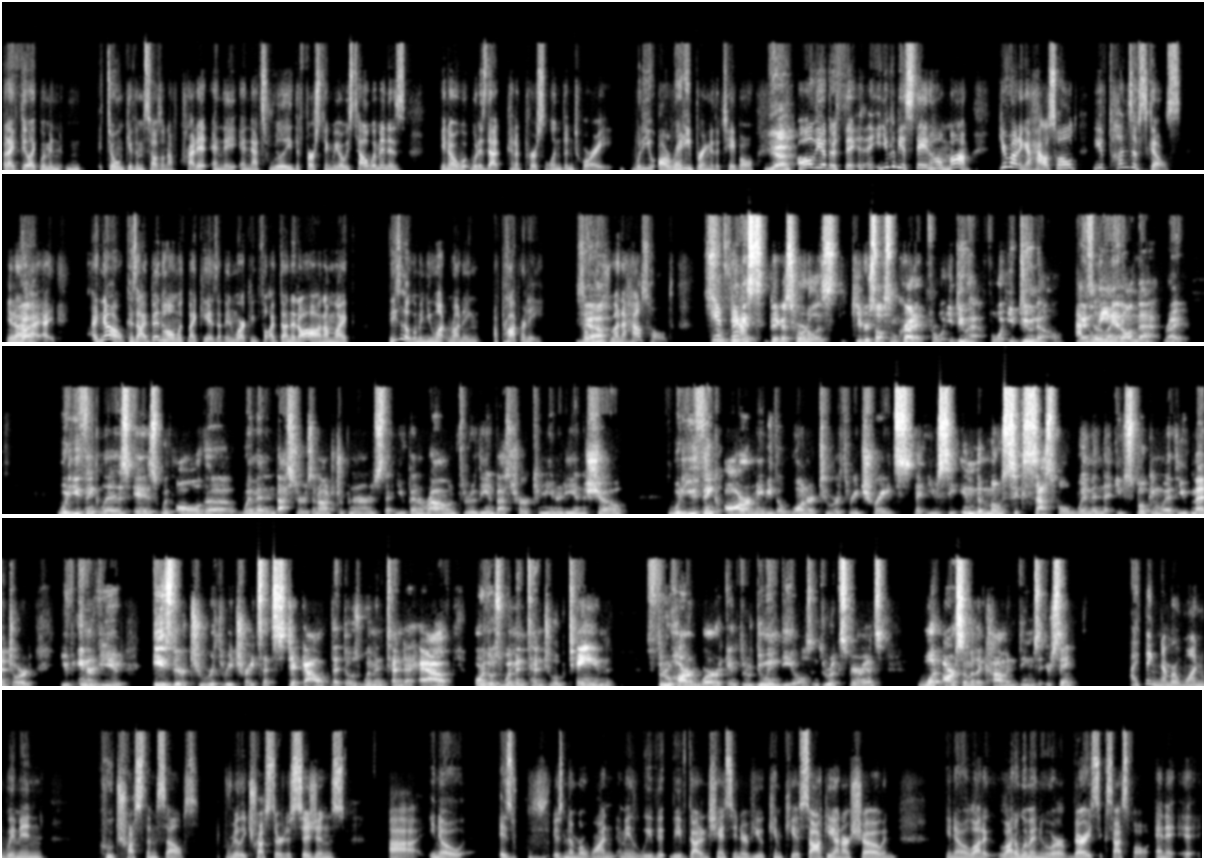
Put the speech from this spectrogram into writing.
But I feel like women don't give themselves enough credit, and they and that's really the first thing we always tell women is, you know, what, what is that kind of personal inventory? What do you already bring to the table? Yeah, and all the other things. You could be a stay-at-home mom. You're running a household. You have tons of skills you know, yeah. I, I know because I've been home with my kids. I've been working full. I've done it all, and I'm like, these are the women you want running a property. So yeah. who's run a household. So biggest biggest hurdle is give yourself some credit for what you do have, for what you do know, Absolutely. and lean in on that. Right. What do you think, Liz, is with all the women investors and entrepreneurs that you've been around through the investor community and the show? what do you think are maybe the one or two or three traits that you see in the most successful women that you've spoken with, you've mentored, you've interviewed? Is there two or three traits that stick out that those women tend to have or those women tend to obtain through hard work and through doing deals and through experience? What are some of the common themes that you're seeing? I think number one, women who trust themselves, really trust their decisions. Uh, you know, is is number one. I mean, we've we've got a chance to interview Kim Kiyosaki on our show, and you know, a lot of a lot of women who are very successful. And it, it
